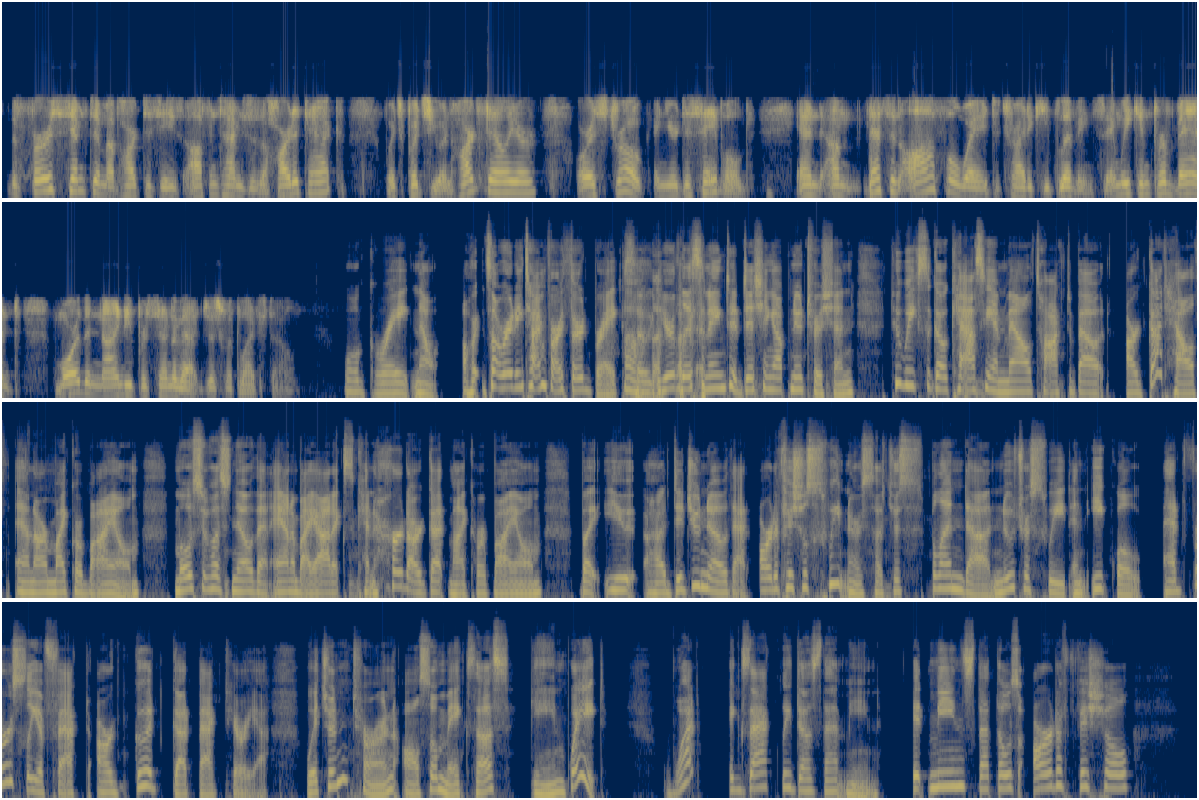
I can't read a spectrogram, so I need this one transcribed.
The first symptom of heart disease oftentimes is a heart attack, which puts you in heart failure, or a stroke, and you're disabled. And um, that's an awful way to try to keep living. And we can prevent more than 90% of that just with lifestyle. Well, great. Now, it's already time for our third break. So you're listening to Dishing Up Nutrition. Two weeks ago, Cassie and Mel talked about our gut health and our microbiome. Most of us know that antibiotics can hurt our gut microbiome, but you uh, did you know that artificial sweeteners such as Splenda, NutraSweet, and Equal adversely affect our good gut bacteria, which in turn also makes us gain weight. What exactly does that mean? It means that those artificial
